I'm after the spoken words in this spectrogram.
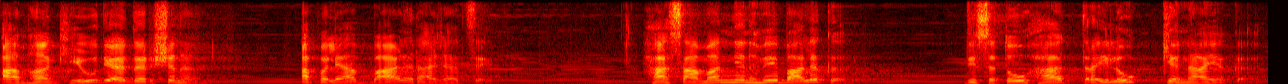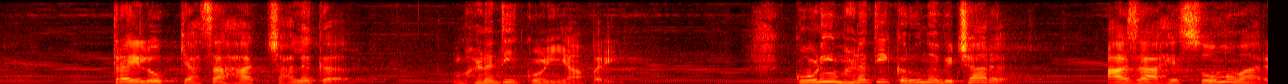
आम्हा घेऊ द्या दर्शन. आपल्या बाळराजाचे हा सामान्य नव्हे बालक? दिसतो हा त्रैलोक्य नायक. त्रैलोक्याचा हा चालक. म्हणती कोणी यापरी? कोणी म्हणती करून विचार? आज आहे सोमवार.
